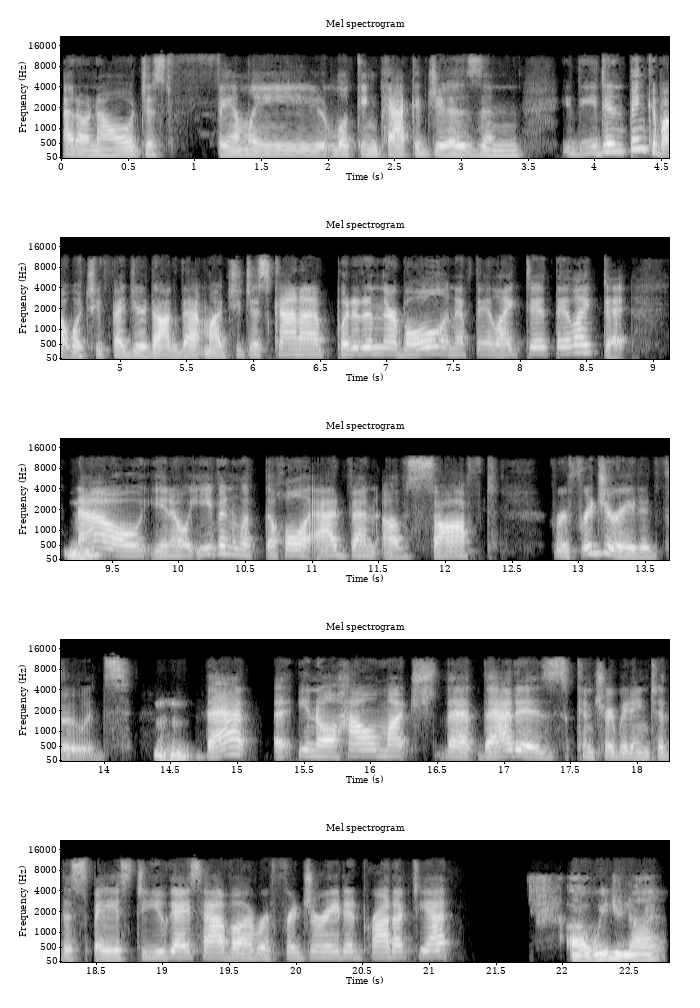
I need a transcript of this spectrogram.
I don't know just family looking packages and you, you, didn't think about what you fed your dog that much you just kind of put it in their bowl and if they liked it they liked it mm-hmm. now you know even with the whole advent of soft refrigerated foods mm-hmm. that uh, you know how much that that is contributing to the space do you guys have a refrigerated product yet uh, we do not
